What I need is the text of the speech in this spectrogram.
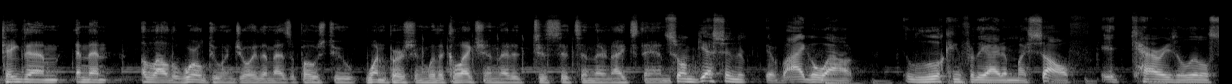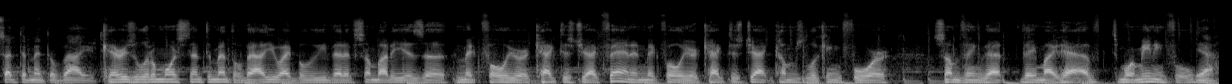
take them and then allow the world to enjoy them as opposed to one person with a collection that it just sits in their nightstand. So I'm guessing if I go out looking for the item myself, it carries a little sentimental value to it. carries a little more sentimental value. I believe that if somebody is a Mick Foley or a Cactus Jack fan and Mick Foley or Cactus Jack comes looking for something that they might have, it's more meaningful. Yeah.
